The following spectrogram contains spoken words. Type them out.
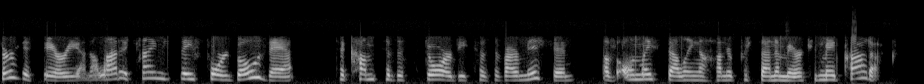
service area. And a lot of times they forego that to come to the store because of our mission of only selling 100% American made products.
